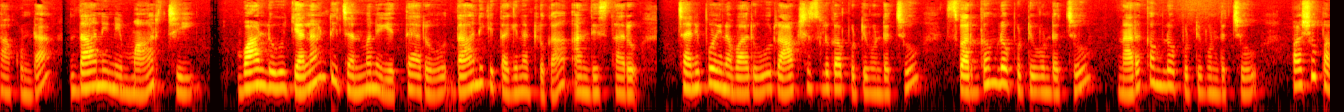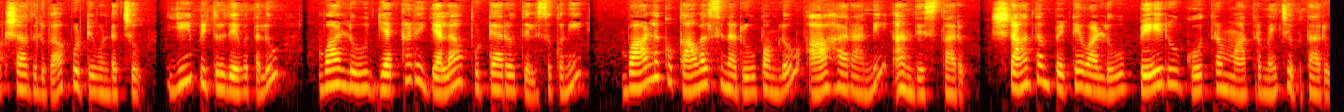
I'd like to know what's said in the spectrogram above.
కాకుండా దానిని మార్చి వాళ్ళు ఎలాంటి జన్మను ఎత్తారో దానికి తగినట్లుగా అందిస్తారు. చనిపోయిన వారు రాక్షసులుగా పుట్టి ఉండొచ్చు స్వర్గంలో పుట్టి ఉండొచ్చు నరకంలో పుట్టి ఉండొచ్చు పశుపక్షాదులుగా పుట్టి ఉండొచ్చు. ఈ పితృదేవతలు వాళ్ళు ఎక్కడ ఎలా పుట్టారో తెలుసుకుని వాళ్ళకు కావలసిన రూపంలో ఆహారాన్ని అందిస్తారు. శ్రాద్ధం పెట్టేవాళ్ళు పేరు గోత్రం మాత్రమే చెబుతారు.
